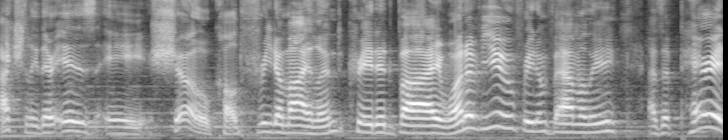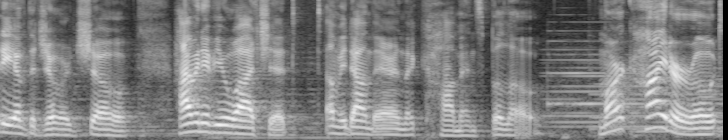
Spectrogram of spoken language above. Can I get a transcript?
Actually, there is a show called Freedom Island created by one of you, Freedom Family, as a parody of The George Show. How many of you watch it? Tell me down there in the comments below. Mark Hyder wrote,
